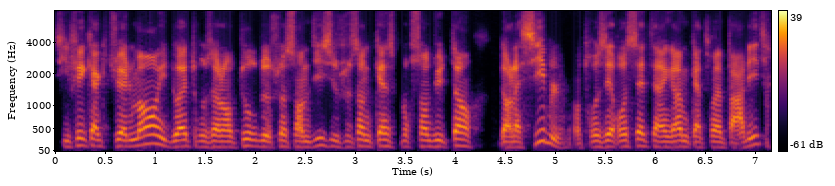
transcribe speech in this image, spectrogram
Ce qui fait qu'actuellement, il doit être aux alentours de 70 ou 75% du temps dans la cible, entre 0,7 et 1,80 g par litre,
